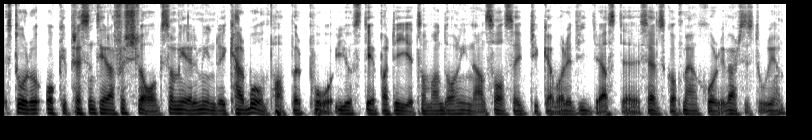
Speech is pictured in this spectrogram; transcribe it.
står och presenterar förslag som mer eller mindre är karbonpapper på just det partiet som man dagen innan sa sig tycka var det vidrigaste sällskap människor i världshistorien.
